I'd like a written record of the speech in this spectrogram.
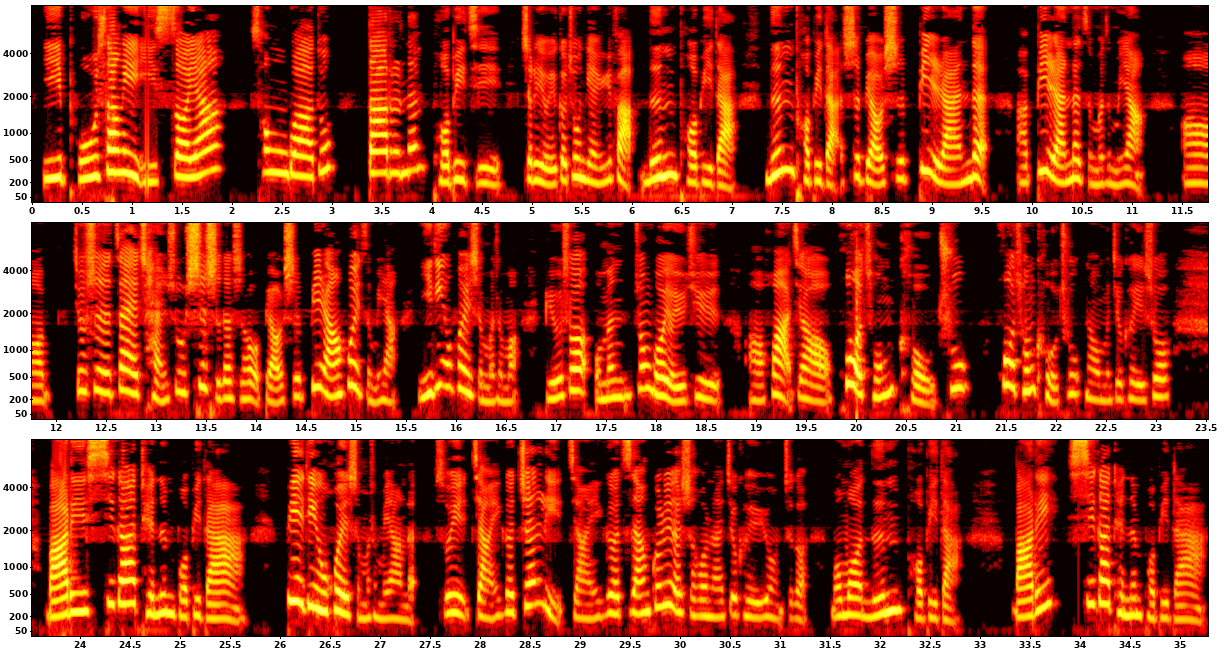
이보상이있어야성과도따르는법이 지。 这里有一个重点语法，는법이 다， 는법이 다， 是表示必然的啊，必然的怎么怎么样哦，就是在阐述事实的时候，表示必然会怎么样，一定会什么什么。比如说，我们中国有一句。 啊，话叫祸从口出，祸从口出，那我们就可以说，말이시가되는법이 다， 必定会什么什么样的。所以讲一个真理，讲一个自然规律的时候呢，就可以用这个뭐뭐는법이 다， 말이 씨가 되는 법이다.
